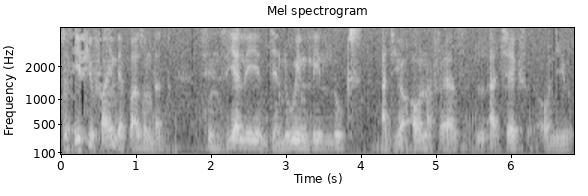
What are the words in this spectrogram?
So if you find a person that sincerely and genuinely looks at your own affairs, uh, checks on you,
